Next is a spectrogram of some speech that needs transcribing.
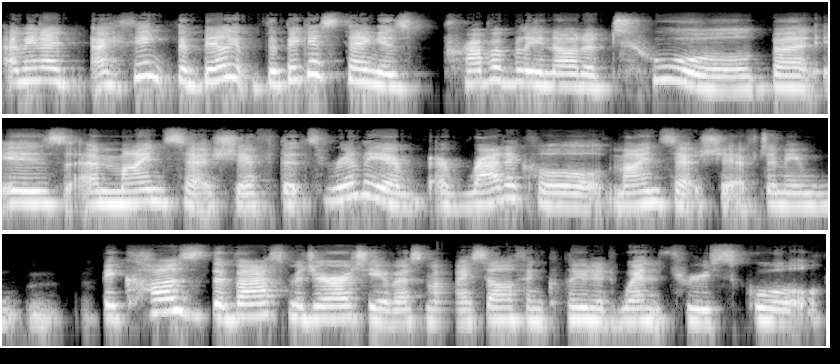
I mean, I, I think the big, the biggest thing is probably not a tool, but is a mindset shift. That's really a, a radical mindset shift. I mean, because the vast majority of us, myself included, went through school,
